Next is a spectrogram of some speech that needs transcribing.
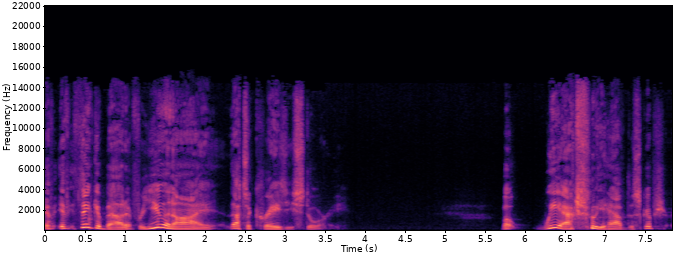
If, if you think about it, for you and I, that's a crazy story. But we actually have the scripture.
